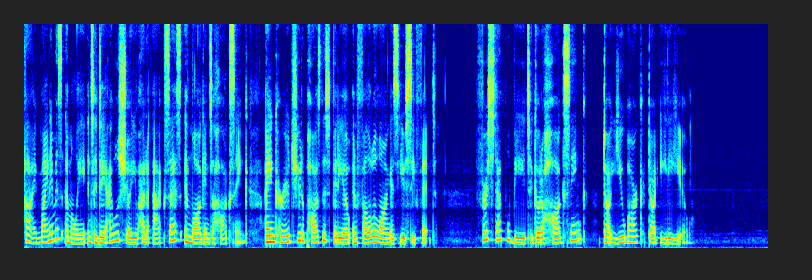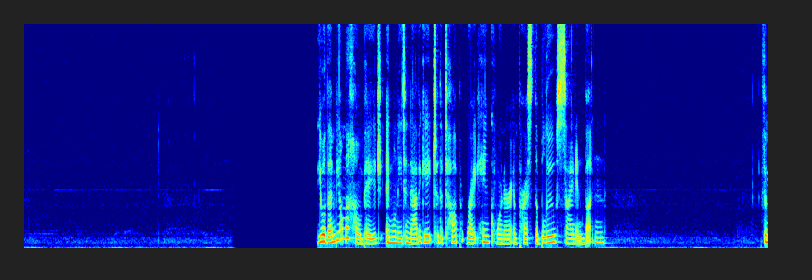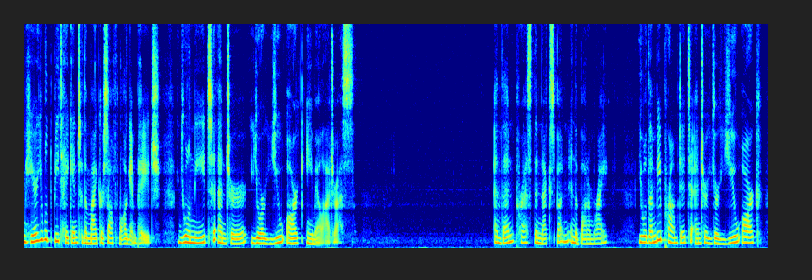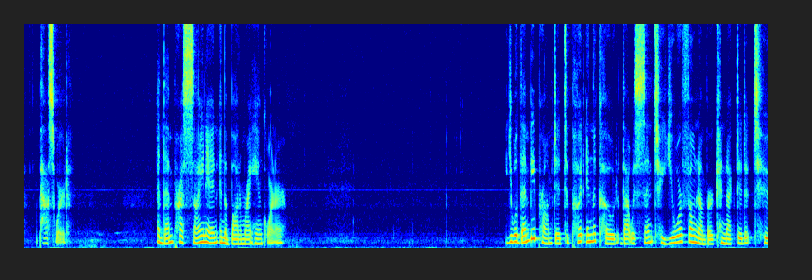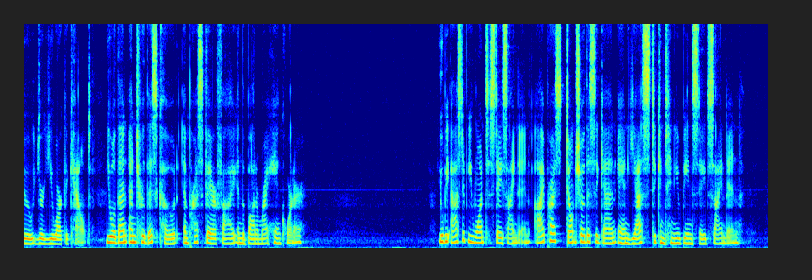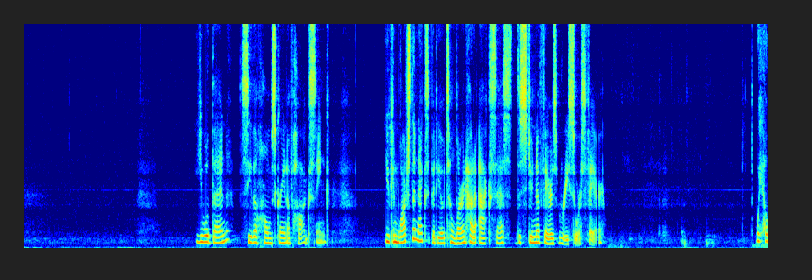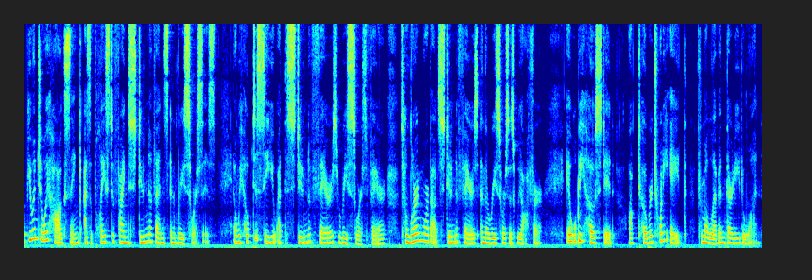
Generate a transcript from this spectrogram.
Hi, my name is Emily, and today I will show you how to access and log into HogSync. I encourage you to pause this video and follow along as you see fit. First step will be to go to hogsync.uark.edu. You will then be on the home page and will need to navigate to the top right hand corner and press the blue sign in button. From here, you will be taken to the Microsoft login page. You will need to enter your UARK email address. And then press the next button in the bottom right. You will then be prompted to enter your UARK password. And then press sign in in the bottom right hand corner. You will then be prompted to put in the code that was sent to your phone number connected to your UARK account. You will then enter this code and press verify in the bottom right hand corner. You'll be asked if you want to stay signed in. I press don't show this again and yes to continue being stayed signed in. You will then see the home screen of HogSync. You can watch the next video to learn how to access the Student Affairs Resource Fair. We hope you enjoy HogSync as a place to find student events and resources, and we hope to see you at the Student Affairs Resource Fair to learn more about student affairs and the resources we offer. It will be hosted October 28th from 11:30 to 1.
